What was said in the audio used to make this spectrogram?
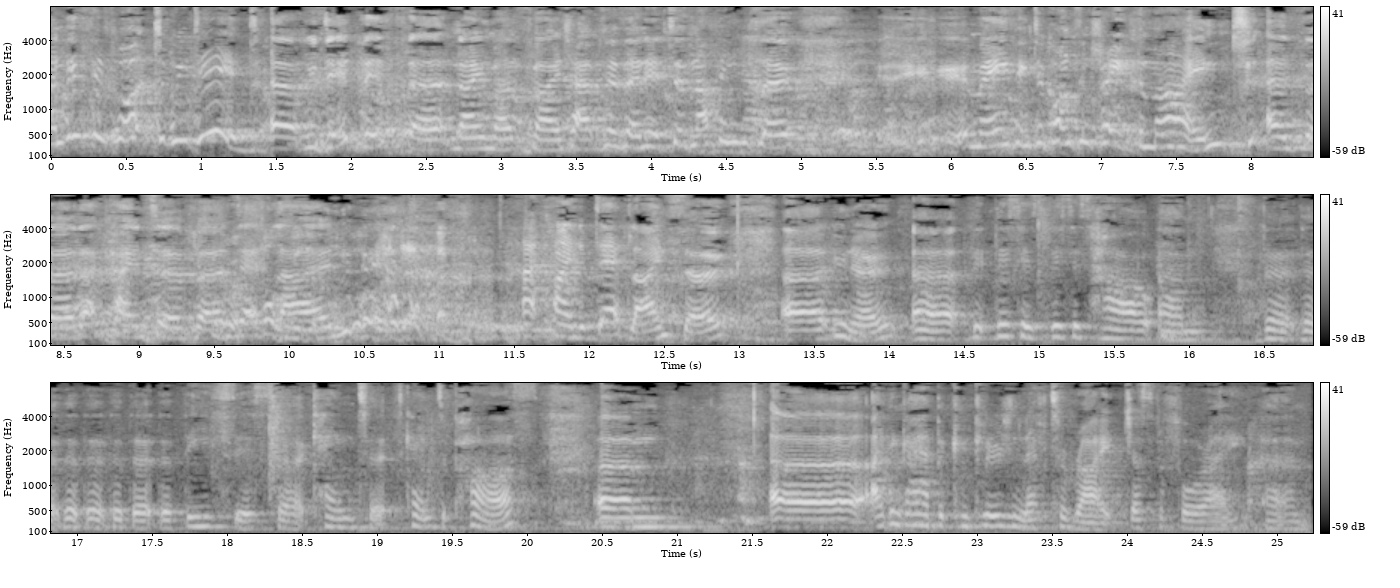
And this is what we did we did this uh, nine months, nine chapters, and it was nothing so amazing to concentrate the mind as uh, that kind of uh, deadline. that kind of deadline. So, uh, you know, uh, this is this is how um, the, the, the, the, the thesis uh, came to came to pass. Um, I think I had the conclusion left to write just before I. Um,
